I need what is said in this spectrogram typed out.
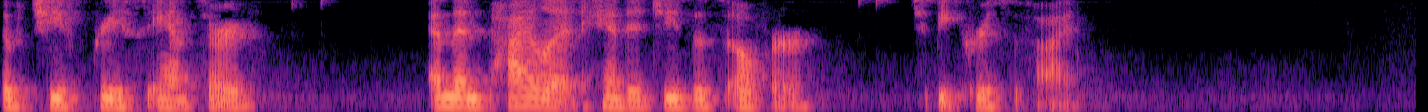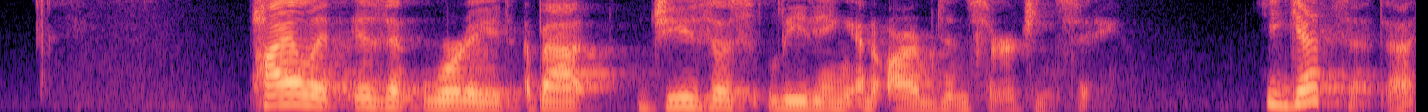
the chief priests answered. And then Pilate handed Jesus over to be crucified. Pilate isn't worried about Jesus leading an armed insurgency. He gets it. Uh,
